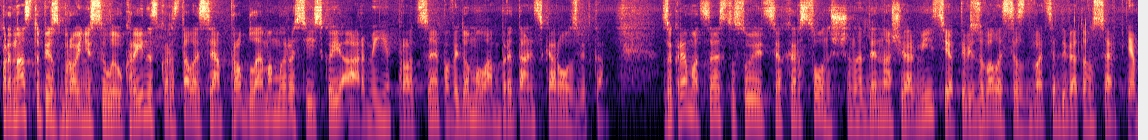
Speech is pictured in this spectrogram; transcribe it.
При наступі Збройні сили України скористалися проблемами російської армії. Про це повідомила британська розвідка. Зокрема, це стосується Херсонщини, де наші армійці активізувалися з 29 серпня.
